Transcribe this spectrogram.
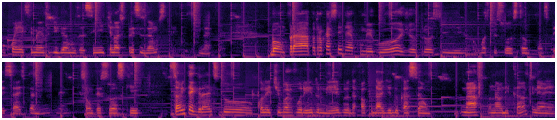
o conhecimento, digamos assim, e que nós precisamos ter, né? Bom, para trocar essa ideia comigo hoje, eu trouxe algumas pessoas tão, tão especiais para mim, né? São pessoas que são integrantes do coletivo Arvoredo Negro da Faculdade de Educação na, na Unicamp, né?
